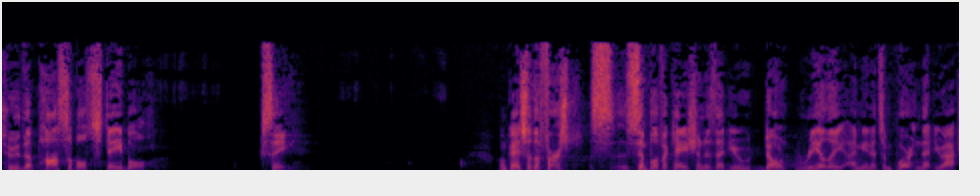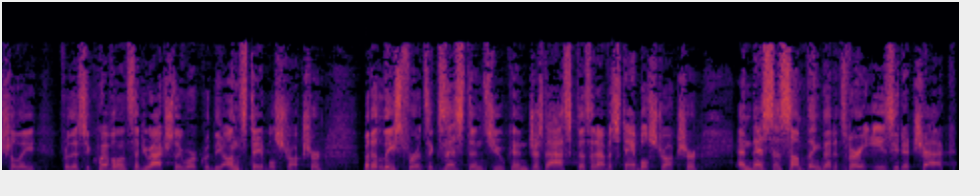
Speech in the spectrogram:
to the possible stable Xi. Okay, so the first s- simplification is that you don't really, I mean, it's important that you actually, for this equivalence, that you actually work with the unstable structure, but at least for its existence, you can just ask, does it have a stable structure? And this is something that it's very easy to check.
